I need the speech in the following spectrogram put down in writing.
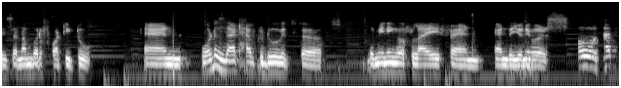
is a number 42 and what does that have to do with the meaning of life and and the universe? Oh, that's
